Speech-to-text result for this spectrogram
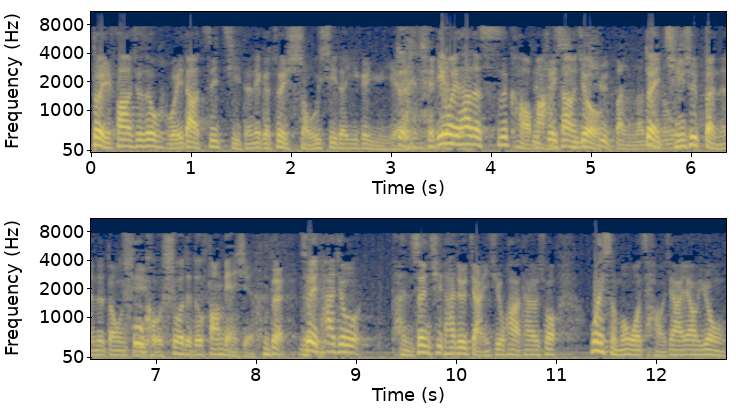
对方就是回到自己的那个最熟悉的一个语言，因为他的思考马上就。对情绪本能的东西，出口说的都方便些。对，所以他就很生气，他就讲一句话，他就说：“为什么我吵架要用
